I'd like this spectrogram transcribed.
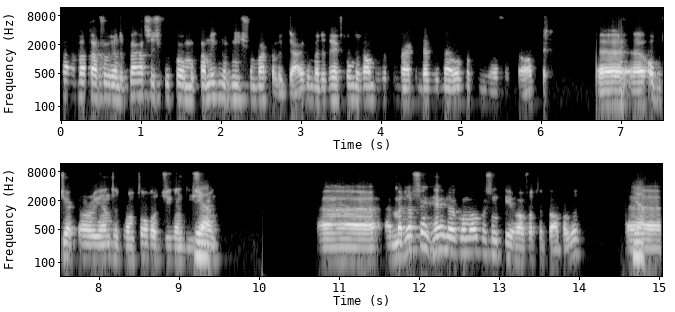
Wat daarvoor in de plaats is gekomen, kan ik nog niet zo makkelijk duiden, maar dat heeft onder andere te maken, daar hebben we het nou ook nog niet over gehad, uh, uh, Object-Oriented Ontology en Design. Ja. Uh, maar dat vind ik heel leuk om ook eens een keer over te babbelen. Ja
